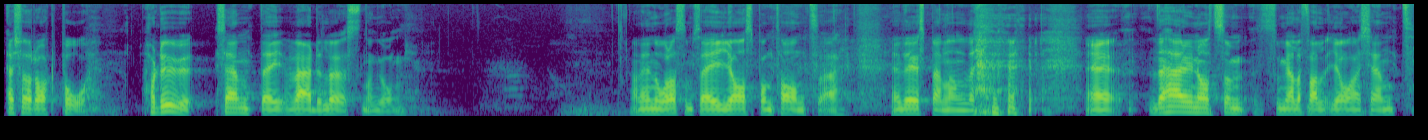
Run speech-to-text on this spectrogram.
Jag kör rakt på. Har du känt dig värdelös någon gång? Ja, det är några som säger ja spontant så här. Det är spännande. Eh, det här är något som, som i alla fall jag har känt.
